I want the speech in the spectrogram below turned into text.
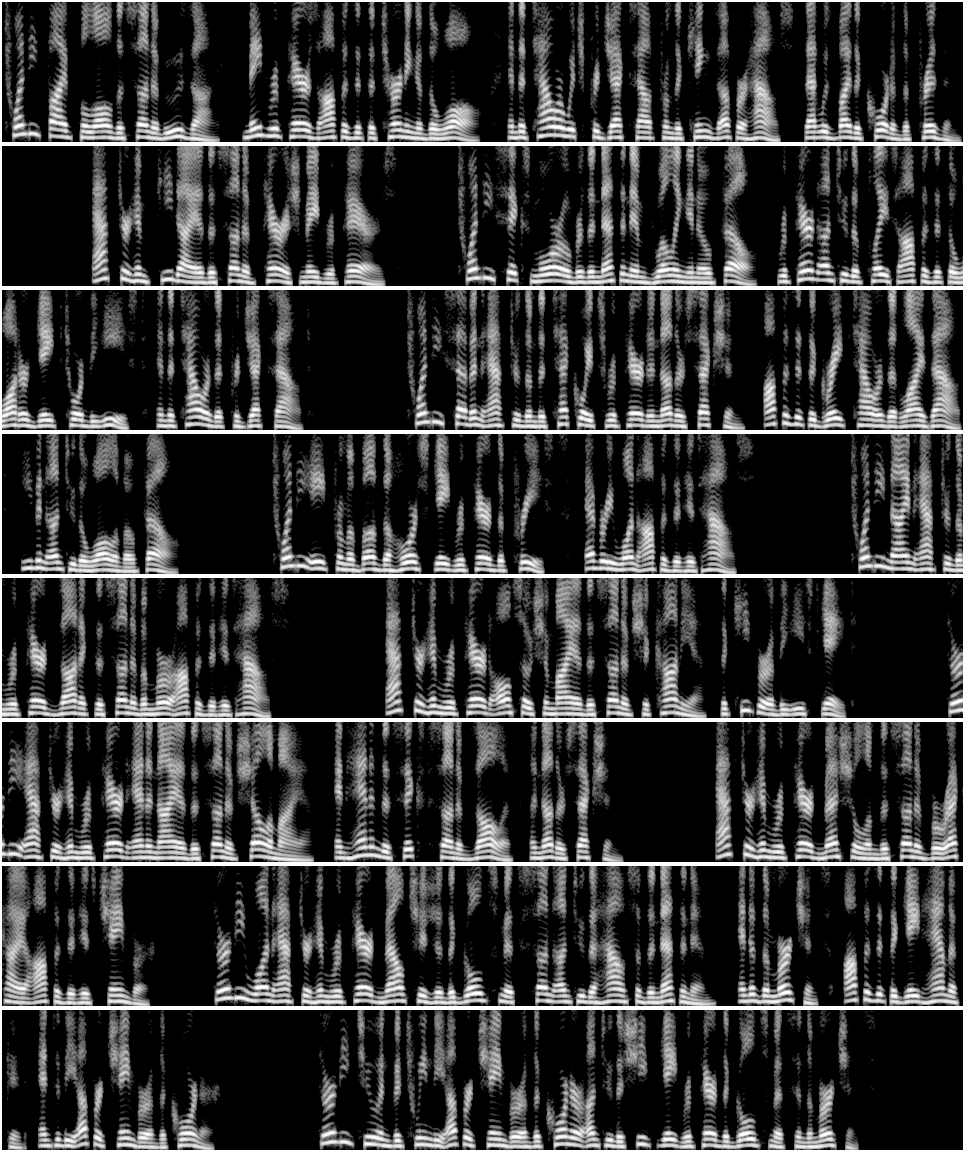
25 Palal the son of Uzai, made repairs opposite the turning of the wall, and the tower which projects out from the king's upper house, that was by the court of the prison. After him Pedaiah the son of Parosh made repairs. 26 Moreover the Nethinim dwelling in Ophel, repaired unto the place opposite the water gate toward the east, and the tower that projects out. 27 After them the Tekoites repaired another section, opposite the great tower that lies out, even unto the wall of Ophel. 28 From above the horse gate repaired the priests, every one opposite his house. 29 After them repaired Zadok the son of Amur opposite his house. After him repaired also Shemaiah the son of Shechaniah, the keeper of the east gate. 30 After him repaired Ananiah the son of Shelemiah, and Hanan the sixth son of Zalaph, another section. After him repaired Meshullam the son of Berechiah opposite his chamber. 31 After him repaired Malchijah the goldsmith's son unto the house of the Nethinim, and of the merchants, opposite the gate Hammephkad, and to the upper chamber of the corner. 32 And between the upper chamber of the corner unto the sheep gate repaired the goldsmiths and the merchants.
